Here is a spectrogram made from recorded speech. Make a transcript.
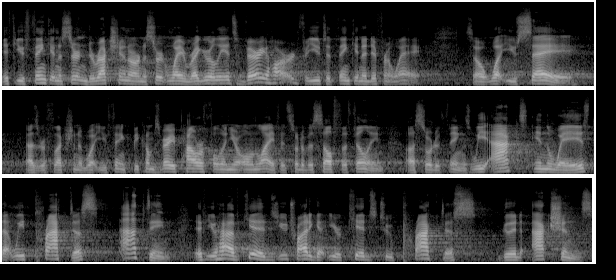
if you think in a certain direction or in a certain way regularly, it's very hard for you to think in a different way. So, what you say as a reflection of what you think becomes very powerful in your own life. It's sort of a self fulfilling uh, sort of things. We act in the ways that we practice acting. If you have kids, you try to get your kids to practice good actions.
